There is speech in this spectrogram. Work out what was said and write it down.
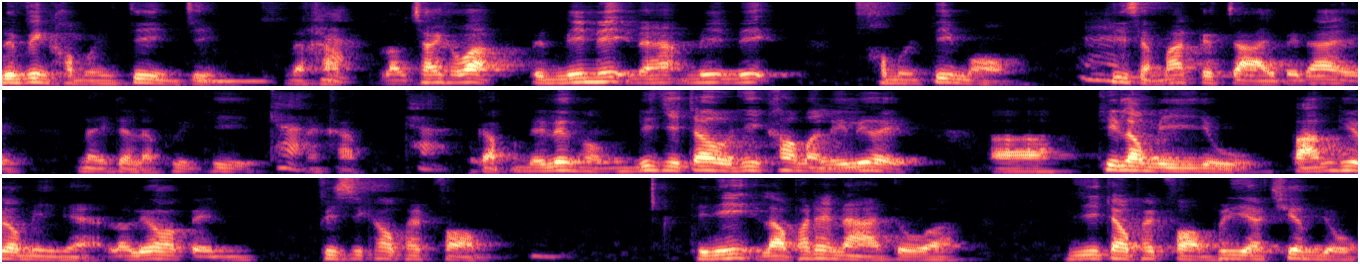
living community จริงๆนะครับค่ะเราใช้คำว่าเป็นมินินะฮะมินิ community mall อ่าที่สามารถกระจายไปได้ในแต่ละพื้นที่ค่ะนะครับค่ะกับในเรื่องของดิจิทัลที่เข้ามาเรื่อยๆเอ่อที่เรามีอยู่ปั๊มที่เรามีเนี่ยเราเรียกว่าเป็น physical platform อืมทีนี้เราพัฒนาตัวดิจิทัลแพลตฟอร์มเพื่อที่จะเชื่อมโยง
